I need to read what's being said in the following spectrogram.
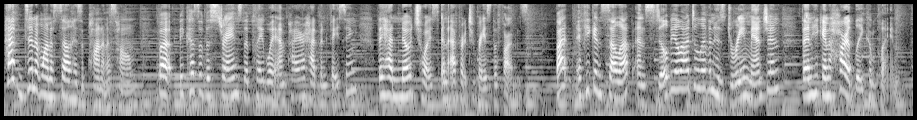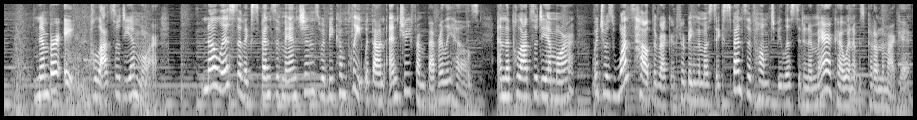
Hef didn't want to sell his eponymous home, but because of the strains the Playboy empire had been facing, they had no choice in effort to raise the funds. But if he can sell up and still be allowed to live in his dream mansion, then he can hardly complain. Number 8. Palazzo d'Amore. No list of expensive mansions would be complete without an entry from Beverly Hills, and the Palazzo d'Amore, which was once held the record for being the most expensive home to be listed in America when it was put on the market,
